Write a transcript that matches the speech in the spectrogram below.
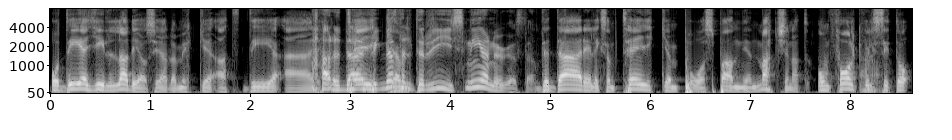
Och det gillade jag så jävla mycket att det är Ja, det där, jag fick taken- nästan lite rysningar nu Gusten. det där är liksom taken på Spanien-matchen. Att om folk vill sitta och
